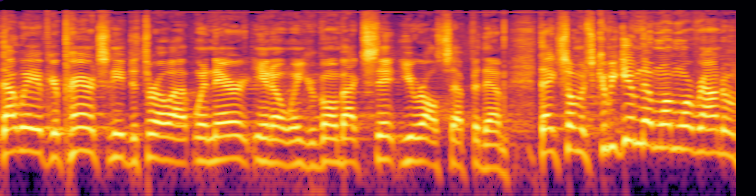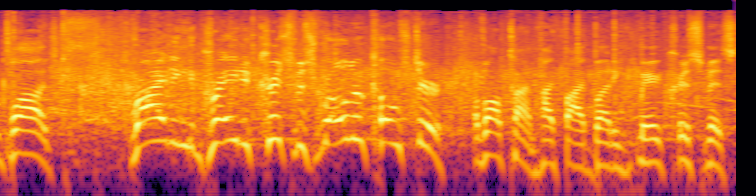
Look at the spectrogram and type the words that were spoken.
That way, if your parents need to throw up when they're, you know, when you're going back to sit, you're all set for them. Thanks so much. Can we give them one more round of applause? Riding the greatest Christmas roller coaster of all time. High five, buddy. Merry Christmas.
